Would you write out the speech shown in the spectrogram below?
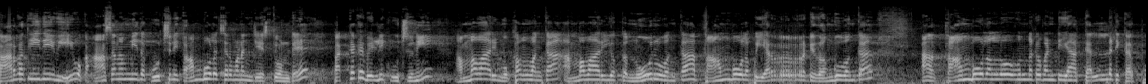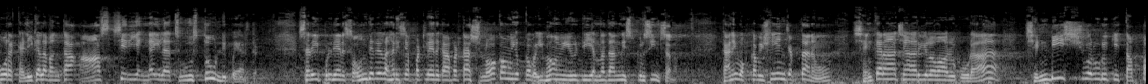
పార్వతీదేవి ఒక ఆసనం మీద కూర్చుని తాంబూల చర్మణం చేస్తుంటే పక్కకి వెళ్ళి కూర్చుని అమ్మవారి ముఖం వంక అమ్మవారి యొక్క నోరు వంక తాంబూలపు ఎర్రటి రంగు వంక ఆ తాంబూలంలో ఉన్నటువంటి ఆ తెల్లటి కర్పూర కలికల వంక ఆశ్చర్యంగా ఇలా చూస్తూ ఉండిపోయారట. సరే ఇప్పుడు నేను సౌందర్యలహరి చెప్పట్లేదు కాబట్టి ఆ శ్లోకం యొక్క వైభవం ఏమిటి అన్నదాన్ని స్పృశించను. కానీ ఒక్క విషయం చెప్తాను. శంకరాచార్యుల వారు కూడా చండీశ్వరుడికి తప్ప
